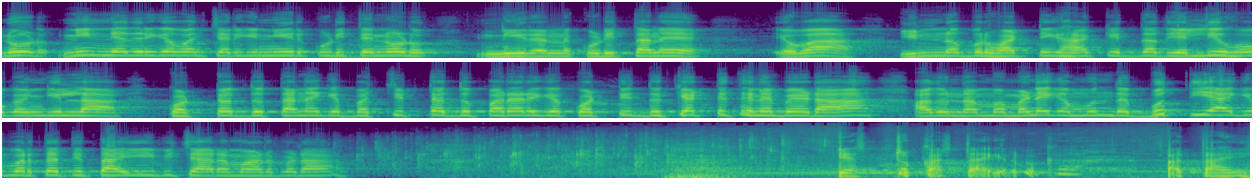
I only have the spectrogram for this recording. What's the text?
ನೋಡು, ನಿನ್ನ ಎದುರಿಗೆ ಒಂದು ಚರಿಗೆ ನೀರು ಕುಡಿತೇನೆ ನೋಡು. ನೀರನ್ನು ಕುಡಿತಾನೆ. ಯವ್ವ ಇನ್ನೊಬ್ಬರು ಹೊಟ್ಟಿಗೆ ಹಾಕಿದ್ದದು ಎಲ್ಲಿ ಹೋಗಂಗಿಲ್ಲ. ಕೊಟ್ಟದ್ದು ತನಗೆ ಬಚ್ಚಿಟ್ಟದ್ದು ಪರರಿಗೆ ಕೊಟ್ಟಿದ್ದು ಕೆಟ್ಟತೇನೆ ಬೇಡ. ಅದು ನಮ್ಮ ಮನೆಗೆ ಮುಂದೆ ಬುತ್ತಿಯಾಗಿ ಬರ್ತತಿ ತಾಯಿ ವಿಚಾರ ಮಾಡಬೇಡ. ಎಷ್ಟು ಕಷ್ಟ ಆಗಿರ್ಬೇಕ ಆ ತಾಯಿ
